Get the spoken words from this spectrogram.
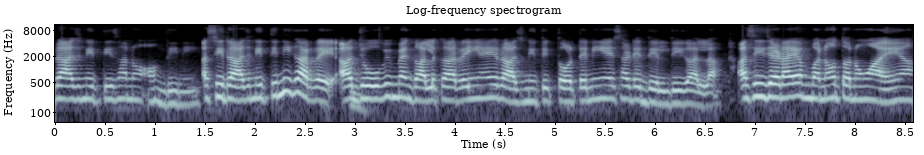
ਰਾਜਨੀਤੀ ਸਾਨੂੰ ਆਉਂਦੀ ਨਹੀਂ। ਅਸੀਂ ਰਾਜਨੀਤੀ ਨਹੀਂ ਕਰ ਰਹੇ। ਆ ਜੋ ਵੀ ਮੈਂ ਗੱਲ ਕਰ ਰਹੀ ਆ ਇਹ ਰਾਜਨੀਤਿਕ ਤੌਰ ਤੇ ਨਹੀਂ ਇਹ ਸਾਡੇ ਦਿਲ ਦੀ ਗੱਲ ਆ। ਅਸੀਂ ਜਿਹੜਾ ਆ ਮਨੋ ਤਨੋ ਆਏ ਆ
